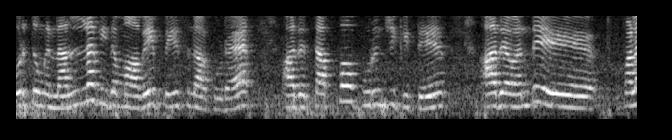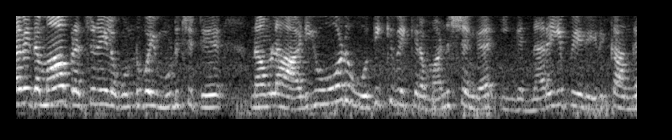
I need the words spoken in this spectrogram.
ஒருத்தவங்க நல்ல விதமாவே பேசினா கூட அதை தப்பாக புரிஞ்சுக்கிட்டு அதை வந்து பலவிதமா பிரச்சனையில கொண்டு போய் முடிச்சிட்டு நம்மளை அடியோடு ஒதுக்கி வைக்கிற மனுஷங்க இங்கே நிறைய பேர் இருக்காங்க.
